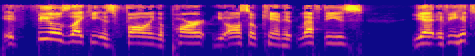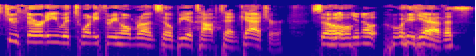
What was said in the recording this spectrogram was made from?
It feels like he is falling apart. He also can't hit lefties. Yet if he hits 230 with 23 home runs, he'll be a top 10 catcher. So, you know, you yeah, think? that's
